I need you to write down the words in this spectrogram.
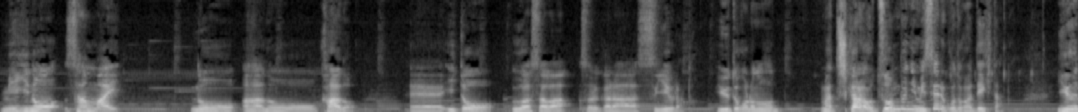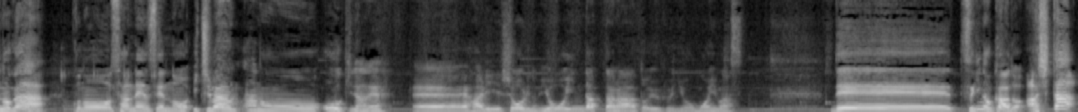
右の3枚の、あのーカード、えー伊藤上沢それから杉浦というところの、まあ、力を存分に見せることができたと。いうのがこの3連戦の一番、あのー大きなね、えーやはり勝利の要因だったなというふうに思います。で次のカード明日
